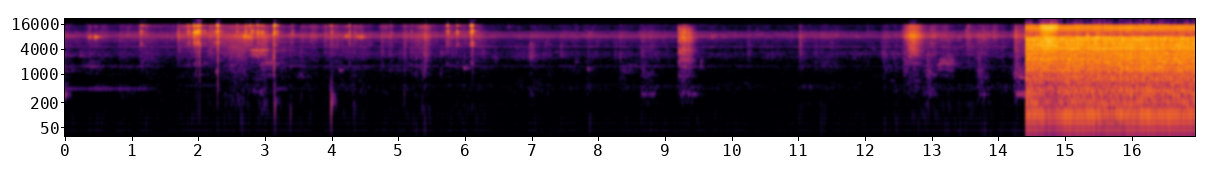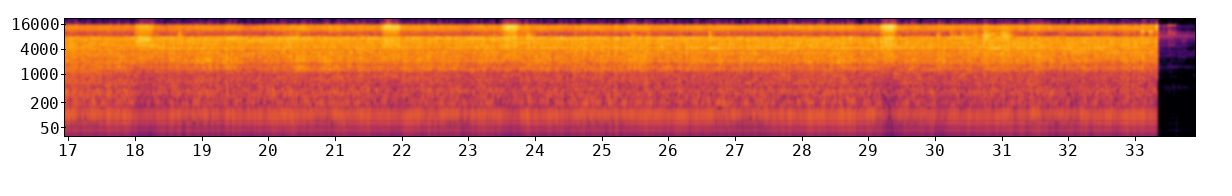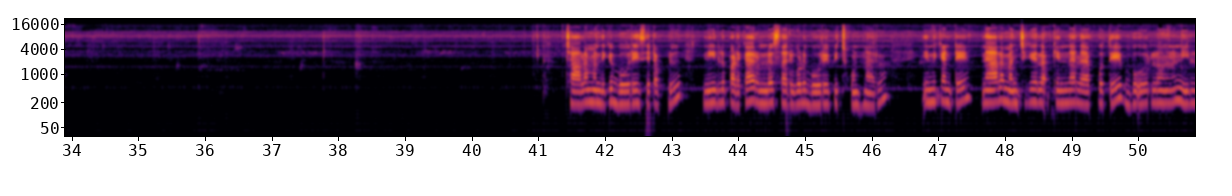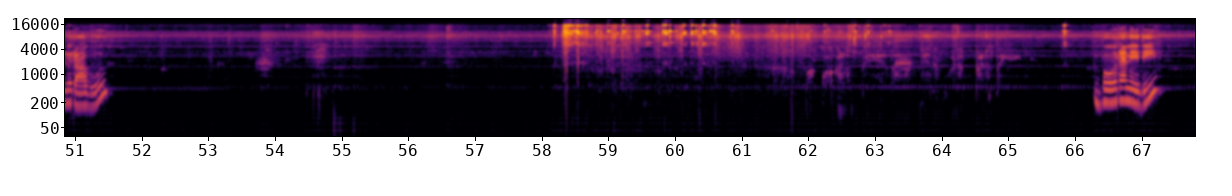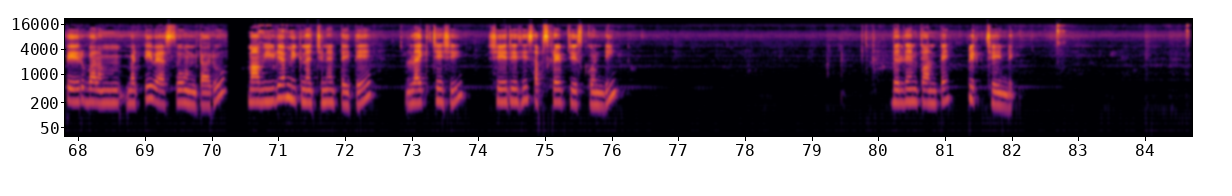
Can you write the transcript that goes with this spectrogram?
చాలామందికి బోర్ వేసేటప్పుడు నీళ్ళు పడక రెండోసారి కూడా బోర్ వేయించుకుంటున్నారు ఎందుకంటే నేల మంచిగా కింద లేకపోతే బోర్లోనూ నీళ్ళు రావు. బోర్ అనేది పేరు బలం బట్టి వేస్తూ ఉంటారు. మా వీడియో మీకు నచ్చినట్టయితే లైక్ చేసి షేర్ చేసి సబ్స్క్రైబ్ చేసుకోండి. బెల్ ఐకాన్పై క్లిక్ చేయండి.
